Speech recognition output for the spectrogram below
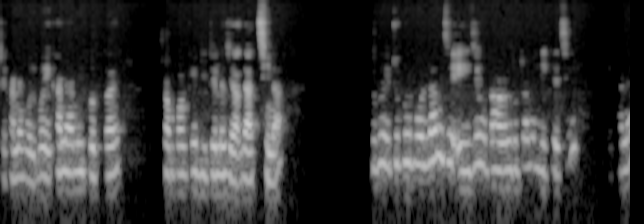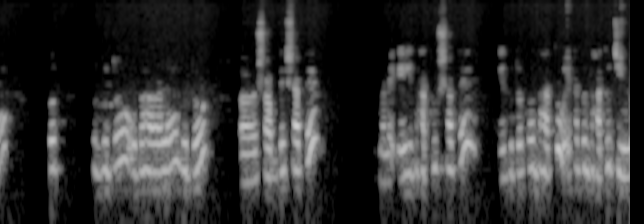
সেখানে বলব। এখানে আমি প্রত্যয় সম্পর্কে ডিটেলে যাচ্ছি না। শুধু এটুকুই বললাম যে, এই যে উদাহরণ দুটো আমি লিখেছি, এখানে দুটো উদাহরণে দুটো শব্দের সাথে মানে এই ধাতুর সাথে এই দুটো তো ধাতু, এটা তো ধাতু চিহ্ন,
